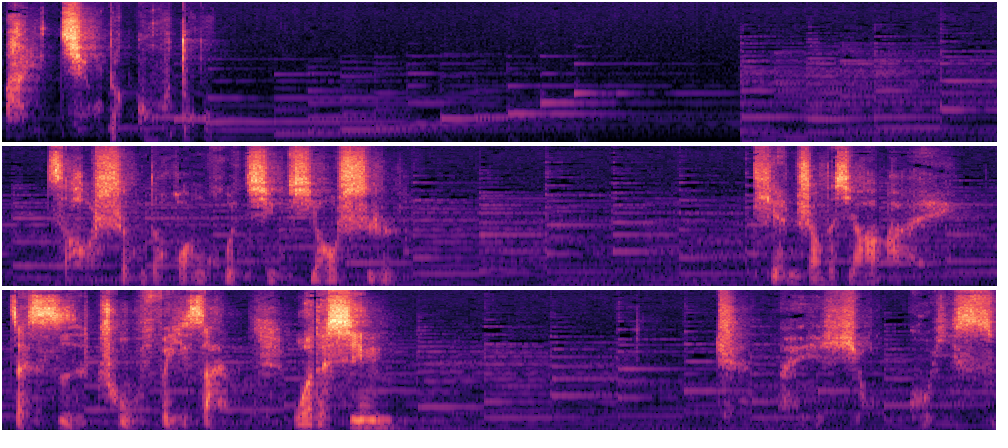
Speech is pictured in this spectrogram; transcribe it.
爱情的孤独。早生的黄昏星消失了，天上的狭隘。在四处飞散，我的心却没有归宿。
